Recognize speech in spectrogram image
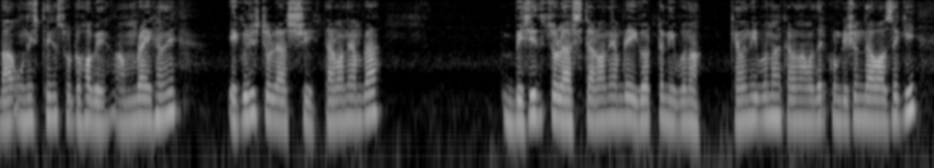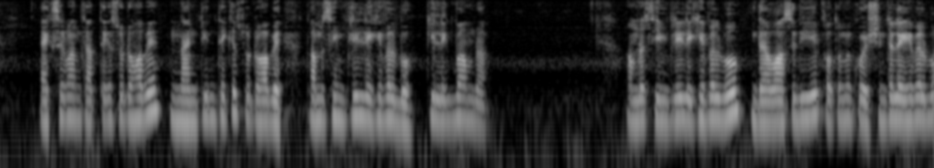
বা উনিশ থেকে ছোট হবে। আমরা এখানে একুশে চলে আসছি। তার মানে আমরা বেশিতে চলে আসছি। তার মানে আমরা এই ঘরটা নিব না। কেন নিব না? কারণ আমাদের কন্ডিশন দেওয়া আছে কি? এক্সের মান কার থেকে ছোট হবে? নাইনটিন থেকে ছোট হবে। তো আমরা সিম্পলি লিখে ফেলব। কি লিখব আমরা? আমরা সিম্পলি লিখে ফেলব। দেওয়া আছে দিয়ে প্রথমে কোয়েশ্চেনটা লিখে ফেলব।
